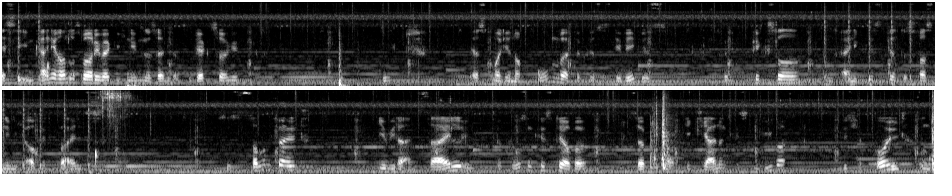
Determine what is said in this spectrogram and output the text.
esse ihm keine Handelsware weg, ich nehme nur seine ganzen Werkzeuge. Gut, erstmal hier nach oben, weil der kürzeste Weg ist. 5 Pixel und eine Kiste und das Fass nehme ich auch mit, weil es zusammenfällt. Hier wieder ein Seil in der großen Kiste, aber wie gesagt, ich mag die kleinen Kisten lieber. Ein bisschen Gold und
